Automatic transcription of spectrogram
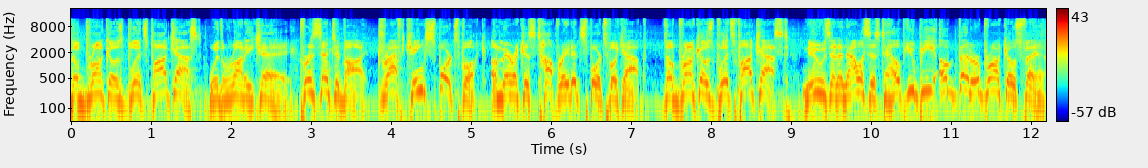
The Broncos Blitz Podcast with Ronnie K. Presented by DraftKings Sportsbook, America's top rated sportsbook app. The Broncos Blitz Podcast, news and analysis to help you be a better Broncos fan.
